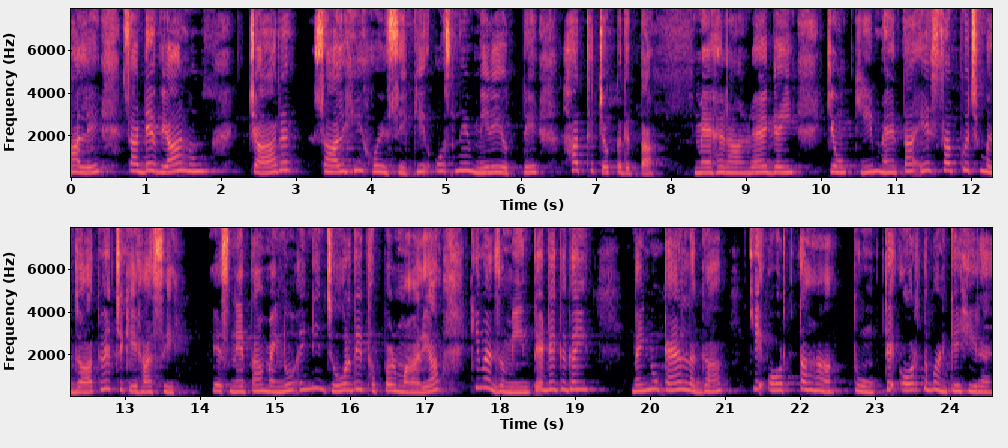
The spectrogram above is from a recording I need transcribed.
ਹਾਲੇ ਸਾਡੇ ਵਿਆਹ ਨੂੰ ਚਾਰ ਸਾਲ ਹੀ ਹੋਏ ਸੀ ਕਿ ਉਸਨੇ ਮੇਰੇ ਉੱਤੇ ਹੱਥ ਚੁੱਕ ਦਿੱਤਾ। ਮੈਂ ਹੈਰਾਨ ਰਹਿ ਗਈ ਕਿਉਂਕਿ ਮੈਂ ਤਾਂ ਇਹ ਸਭ ਕੁਝ ਮਜ਼ਾਕ ਵਿੱਚ ਕਿਹਾ ਸੀ। ਇਸ ਨੇ ਤਾਂ ਮੈਨੂੰ ਇੰਨੀ ਜ਼ੋਰ ਦੀ ਥੱਪੜ ਮਾਰਿਆ ਕਿ ਮੈਂ ਜ਼ਮੀਨ ਤੇ ਡਿੱਗ ਗਈ। ਮੈਨੂੰ ਕਹਿਣ ਲੱਗਾ ਕਿ ਔਰਤ ਹਾਂ ਤੂੰ ਤੇ ਔਰਤ ਬਣ ਕੇ ਹੀ ਰਹਿ।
